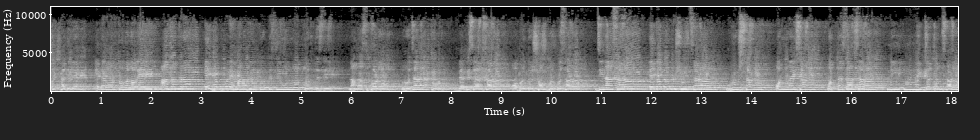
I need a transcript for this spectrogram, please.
শিক্ষা দিলেন? এটার অর্থ হলো এই, আজ আমরা এইভাবে করে মাহফিল করতেছি, অনুরোধ করতেছি। নামাজ পড়ো, রোজা রাখো, ব্যবিচার ছাড়ো, অবৈধ সম্পর্ক ছাড়ো, জিনা ছাড়ো, এইভাবে সুদ ছাড়াও ঘুষ ছাড়ো, অন্যায় ছাড়ো, অত্যাচার ছাড়ো নির্যাতন ছাড়ো।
